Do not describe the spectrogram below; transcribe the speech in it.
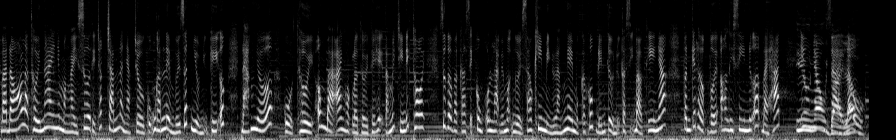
và đó là thời nay nhưng mà ngày xưa thì chắc chắn là nhạc chờ cũng gắn liền với rất nhiều những ký ức đáng nhớ của thời ông bà anh hoặc là thời thế thế hệ 8x9x thôi. Sugar và Cá sẽ cùng ôn lại với mọi người sau khi mình lắng nghe một ca khúc đến từ nữ ca sĩ Bảo Thi nhé. Phần kết hợp với Olisi nữa bài hát Yêu, Yêu nhau dài lâu. một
